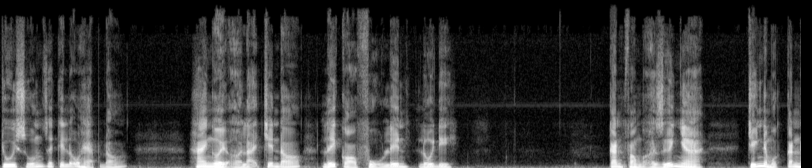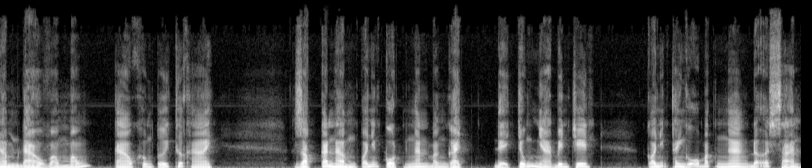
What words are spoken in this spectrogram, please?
chui xuống dưới cái lỗ hẹp đó. Hai người ở lại trên đó lấy cỏ phủ lên lối đi. Căn phòng ở dưới nhà chính là một căn hầm đào vào móng, cao không tới thước hai. Dọc căn hầm có những cột ngăn bằng gạch để chống nhà bên trên. Có những thanh gỗ bắc ngang đỡ sàn.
